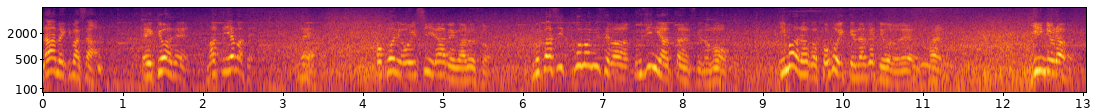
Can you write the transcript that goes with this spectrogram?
ラーメン来ました。え今日はね松井山店ねここに美味しいラーメンがあるんですよ。昔この店は宇治にあったんですけども今はなんかここ1軒だけっていうことで、はい、銀龍ラーメン。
